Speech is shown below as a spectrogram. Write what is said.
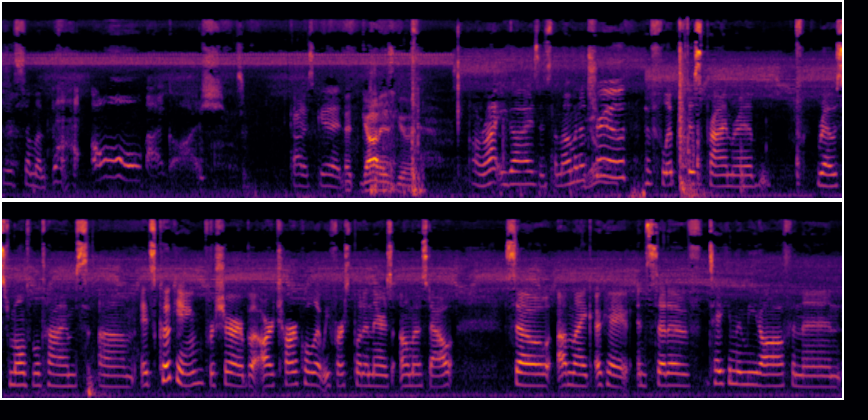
Get some of that. Oh my gosh. God is good. God is good. All right, you guys, it's the moment of truth. I've flipped this prime rib roast multiple times. Um, it's cooking for sure, but our charcoal that we first put in there is almost out. So I'm like, okay, instead of taking the meat off and then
